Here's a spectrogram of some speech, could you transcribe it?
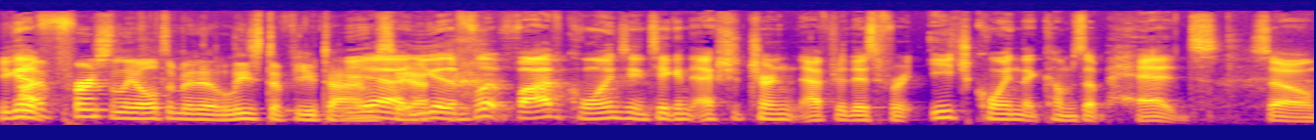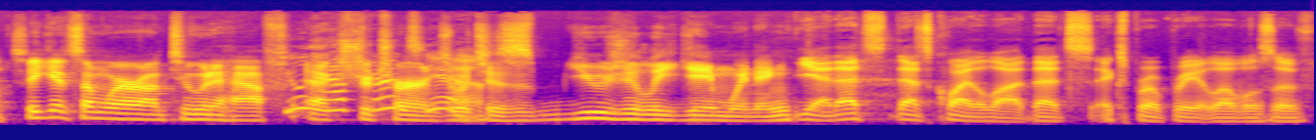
you get I've personally ultimated at least a few times. yeah, Yeah, you get to flip five coins and you take an extra turn after this for each coin that comes up heads. So so you get somewhere around two and a half and a half extra turns, turns, yeah. which is usually game winning. yeah, that's that's quite a lot. That's expropriate levels of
